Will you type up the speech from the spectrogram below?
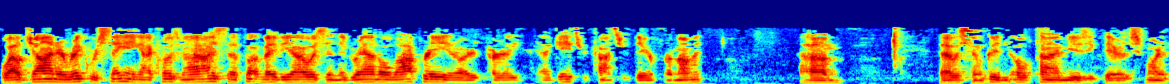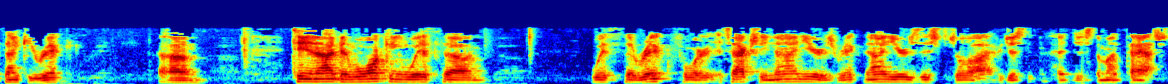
while John and Rick were singing, I closed my eyes. I thought maybe I was in the Grand Ole Opry or, or a, a Gaither concert there for a moment. Um, that was some good old time music there this morning. Thank you, Rick. Um, Tina and I have been walking with um, with uh, Rick for it's actually nine years. Rick, nine years this July, just just a month past.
